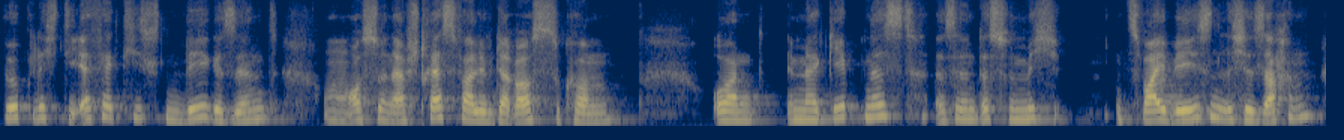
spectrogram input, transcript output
wirklich die effektivsten Wege sind, um aus so einer Stressfalle wieder rauszukommen. Und im Ergebnis sind das für mich zwei wesentliche Sachen.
